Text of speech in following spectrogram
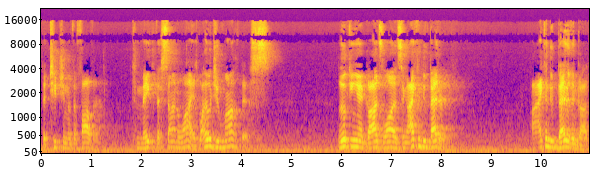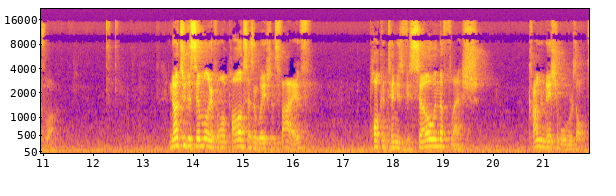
the teaching of the Father, to make the Son wise. Why would you mock this? Looking at God's law and saying, I can do better. I can do better than God's law. Not too dissimilar from what Paul says in Galatians 5. Paul continues, if you sow in the flesh, condemnation will result.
